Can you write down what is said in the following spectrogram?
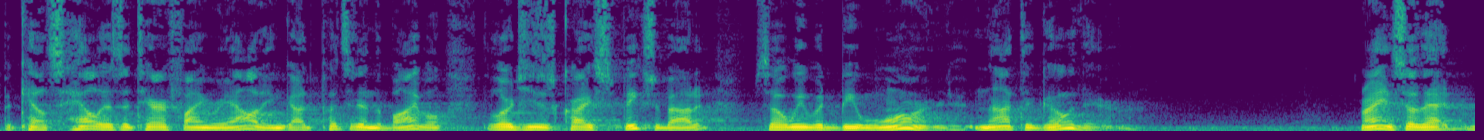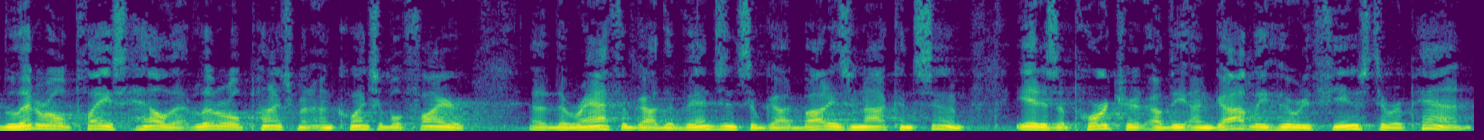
Because hell is a terrifying reality, and God puts it in the Bible. The Lord Jesus Christ speaks about it, so we would be warned not to go there. Right? And so that literal place, hell, that literal punishment, unquenchable fire, uh, the wrath of God, the vengeance of God, bodies are not consumed. It is a portrait of the ungodly who refuse to repent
